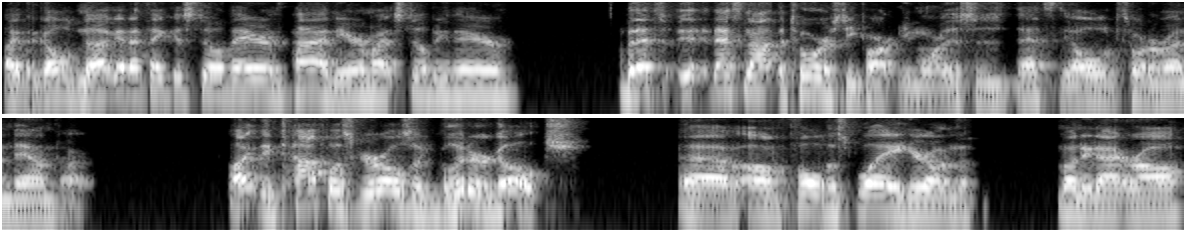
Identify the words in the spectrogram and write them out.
like the Gold Nugget, I think is still there. The Pioneer might still be there, but that's that's not the touristy part anymore. This is that's the old sort of rundown part. I like the topless girls of Glitter Gulch uh, on full display here on the Monday Night Raw.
